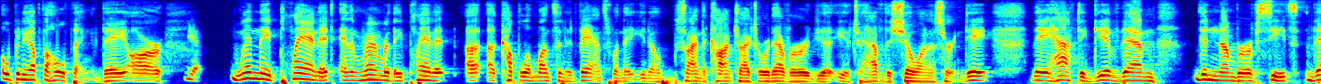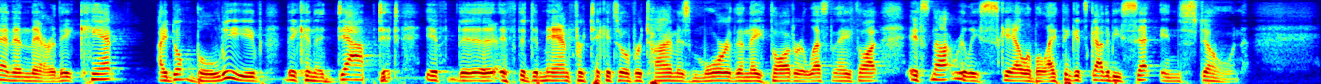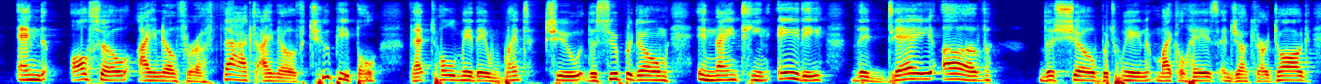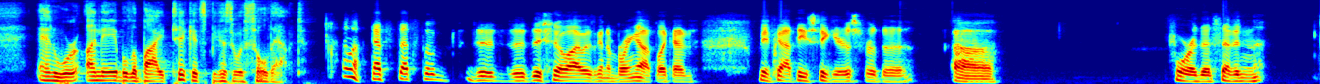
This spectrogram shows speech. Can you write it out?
opening up the whole thing. They are yeah. when they plan it, and remember they plan it a, a, couple of months in advance when they you know sign the contract or whatever you, you, to have the show on a certain date. They have to give them the number of seats then and there. They can't. I don't believe they can adapt it if the yeah. if the demand for tickets over time is more than they thought or less than they thought. It's not really scalable. I think it's got to be set in stone. And also, I know for a fact, I know of two people that told me they went to the Superdome in 1980, the day of the show between Michael Hayes and Junkyard Dog, and were unable to buy tickets because it was sold out. Oh, that's that's the the the, the show I was going to bring up. Like I've we've got these figures for the uh for the seven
